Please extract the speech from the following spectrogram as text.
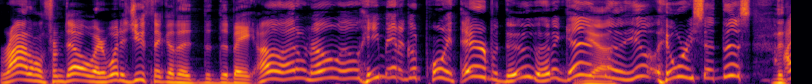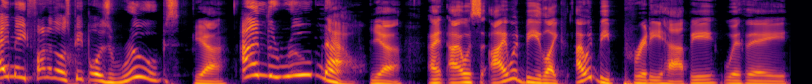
Ronald from Delaware. What did you think of the, the debate? Oh, I don't know. Well, he made a good point there, but then then again, Yeah. uh, you know, Hillary said this. The- I made fun of those people as rubes. yeah. I'm the rube now. Yeah. I, I was I would be like I would be pretty happy with a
